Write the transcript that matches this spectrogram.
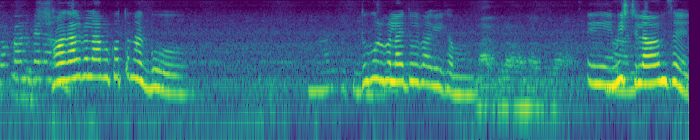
সকালবেলা সকালবেলা আবার কত নাকবো? মার কাছে দুপুরবেলায় দুই বাকি খামো এই মিষ্টি লাউ আনছেন?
